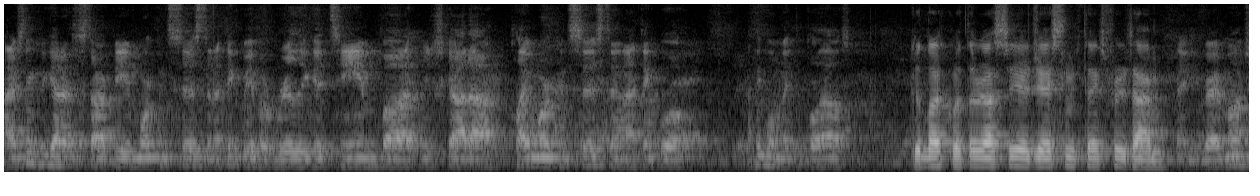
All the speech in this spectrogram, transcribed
I just think we got to start being more consistent. I think we have a really good team, but we just got to play more consistent. I think we'll, I think we'll make the playoffs. Good luck with the rest of your, year, Jason. Thanks for your time. Thank you very much.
